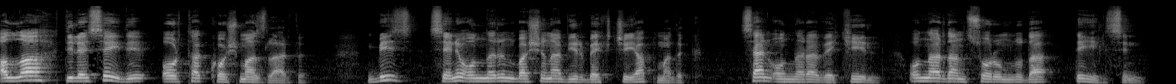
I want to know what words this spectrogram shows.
Allah dileseydi ortak koşmazlardı. Biz seni onların başına bir bekçi yapmadık. Sen onlara vekil, onlardan sorumlu da değilsin.''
